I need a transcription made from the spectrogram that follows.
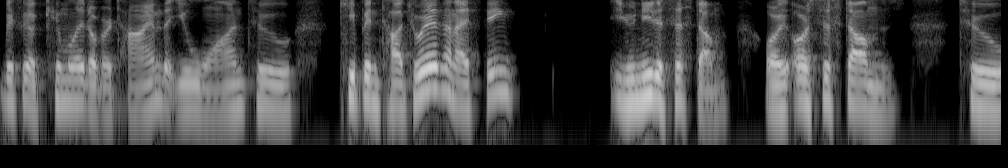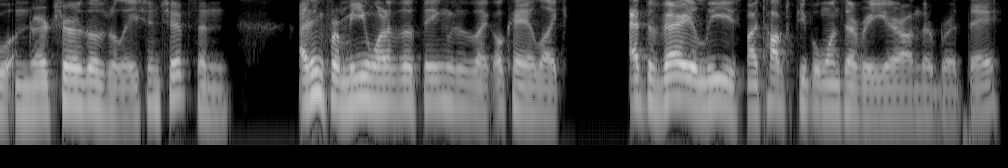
basically accumulate over time that you want to keep in touch with. And I think you need a system or or systems to nurture those relationships. And I think for me, one of the things is like, okay, like at the very least, I talk to people once every year on their birthday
